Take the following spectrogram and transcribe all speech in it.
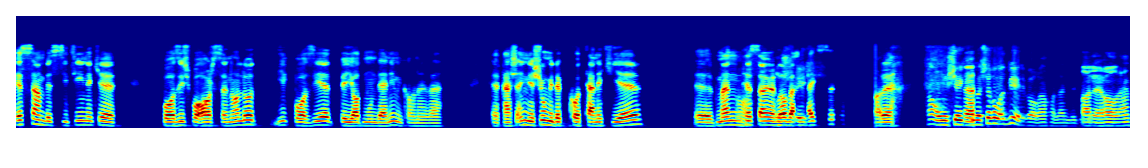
حسم به سیتی اینه که بازیش با آرسنال رو یک بازی به یاد موندنی می‌کنه و قشنگ نشون میده کد تنکیه اه، من آه، حسم شکل. برعکس آره. اون شکلی باشه خب باید بیاری واقعا هالند. آره واقعا.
